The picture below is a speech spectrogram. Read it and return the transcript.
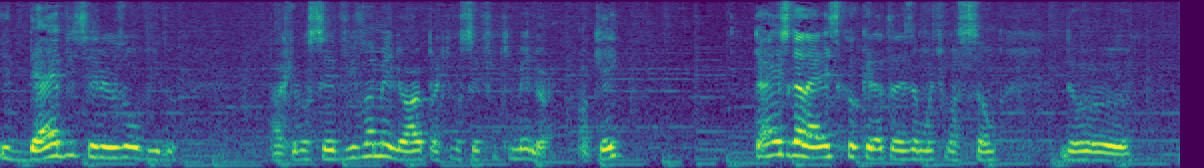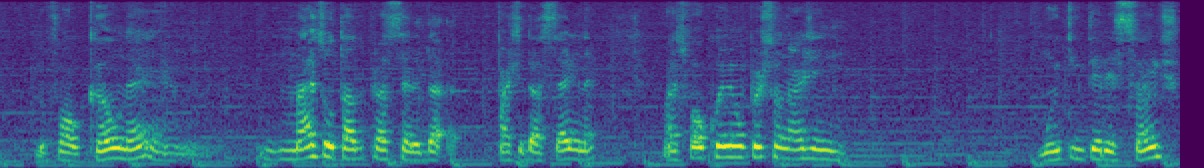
e deve ser resolvido para que você viva melhor, para que você fique melhor, ok? Então é isso, galera, é isso que eu queria trazer a motivação do, do Falcão, né? Mais voltado para a série da parte da série, né? Mas Falcão é um personagem muito interessante,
